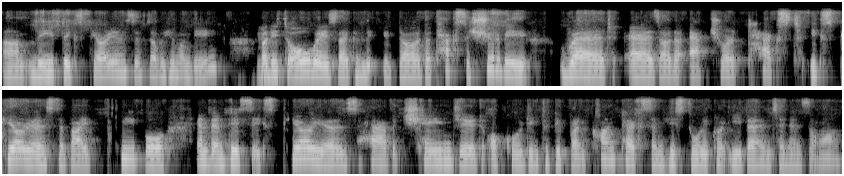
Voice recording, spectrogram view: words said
um, lived experiences of a human being, mm-hmm. but it's always like the, the text should be read as uh, the actual text experienced by people and then this experience have changed according to different contexts and historical events and, and so on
